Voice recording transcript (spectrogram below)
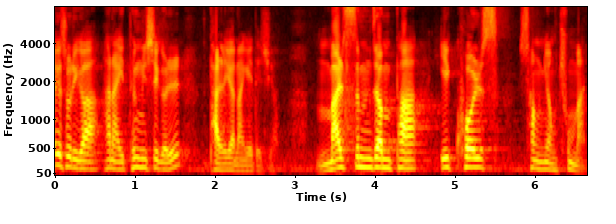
여기서 우리가 하나의 등식을 발견하게 되죠. 말씀 전파 equals 성령 충만.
